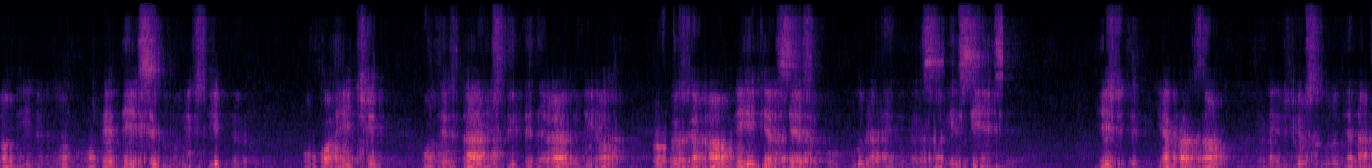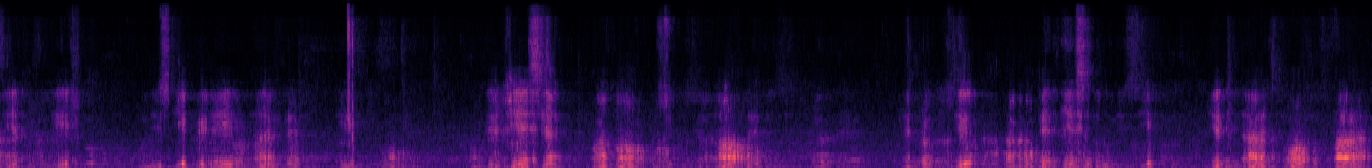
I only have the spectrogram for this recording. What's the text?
domina como competência do município concorrente com o Estado, Distrito Federal e União proporcional meio de acesso à cultura, à educação e à ciência. Desde que a razão elegeu-se no ordenamento jurídico, município e lei orgânica e com convergência com a norma constitucional reproduziu a competência do município de dar esforços para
